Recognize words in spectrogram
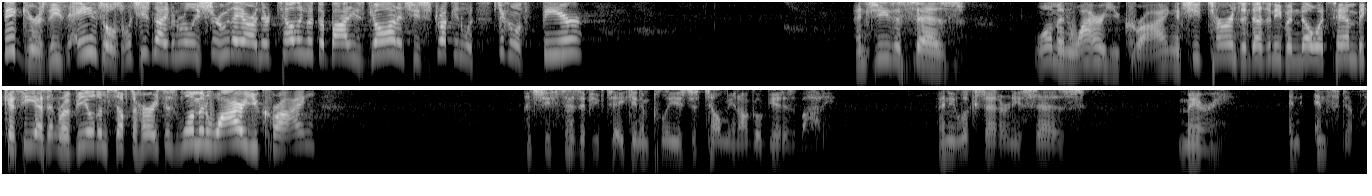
figures, these angels, which she's not even really sure who they are, and they're telling her the body's gone, and she's stricken with, stricken with fear. And Jesus says, Woman, why are you crying? And she turns and doesn't even know it's him because he hasn't revealed himself to her. He says, Woman, why are you crying? And she says, If you've taken him, please just tell me and I'll go get his body. And he looks at her and he says, Mary. And instantly,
